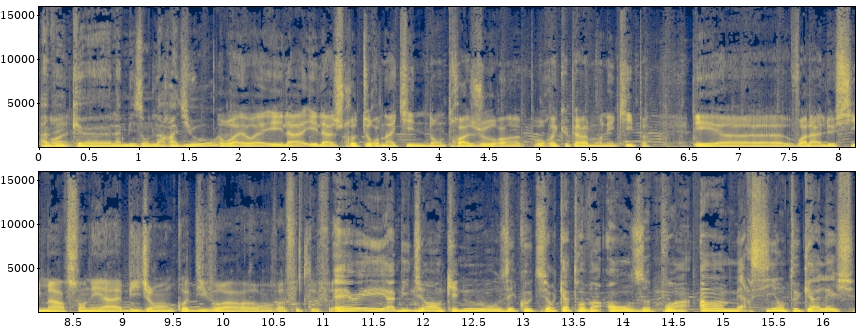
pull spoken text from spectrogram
avec la maison de la radio. Ouais, ouais. Et là, et là, je retourne à Keene dans trois jours pour récupérer mon équipe. Et euh, voilà, le 6 mars, on est à Abidjan, en Côte d'Ivoire. euh, On va foutre le feu. Eh oui, Abidjan qui nous écoute sur 91.1. Merci en tout cas, Alèche,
